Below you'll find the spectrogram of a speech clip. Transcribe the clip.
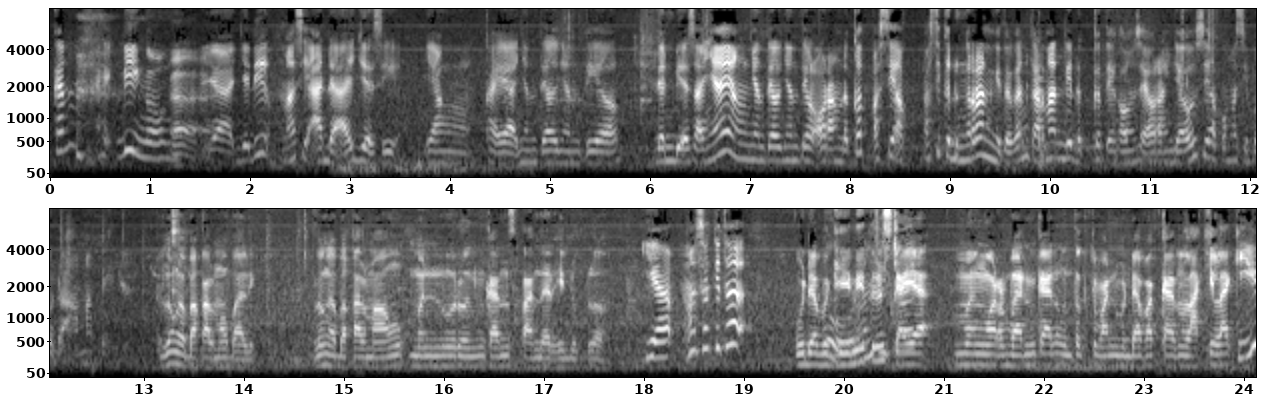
kan eh, bingung Heeh. ya jadi masih ada aja sih yang kayak nyentil nyentil dan biasanya yang nyentil nyentil orang deket pasti pasti kedengeran gitu kan karena dia deket ya kalau saya orang jauh sih aku masih bodo amat deh Lu nggak bakal mau balik. Lu nggak bakal mau menurunkan standar hidup lo. ya masa kita Udah begini Turun terus sih, kayak mengorbankan untuk cuman mendapatkan laki-laki.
